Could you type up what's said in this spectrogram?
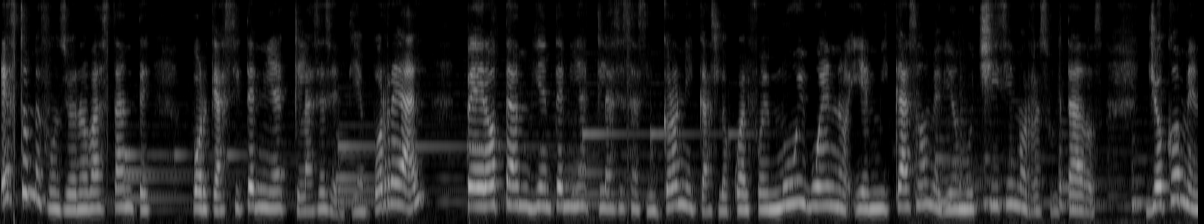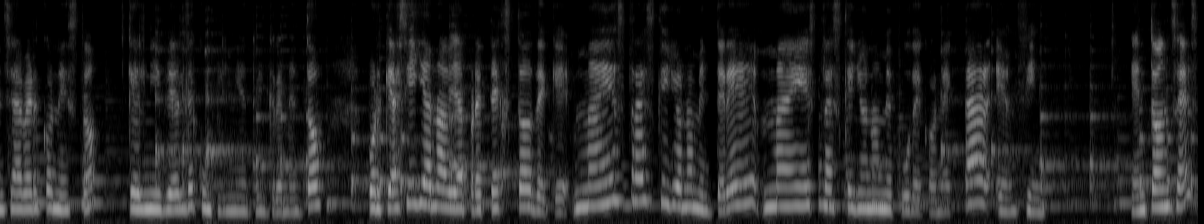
Esto me funcionó bastante porque así tenía clases en tiempo real pero también tenía clases asincrónicas, lo cual fue muy bueno y en mi caso me dio muchísimos resultados. Yo comencé a ver con esto que el nivel de cumplimiento incrementó, porque así ya no había pretexto de que maestra es que yo no me enteré, maestra es que yo no me pude conectar, en fin. Entonces,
